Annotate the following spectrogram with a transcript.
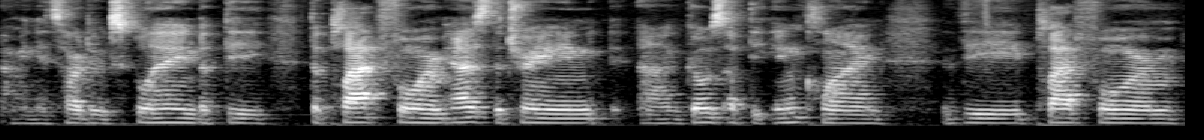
I mean, it's hard to explain, but the the platform as the train uh, goes up the incline, the platform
